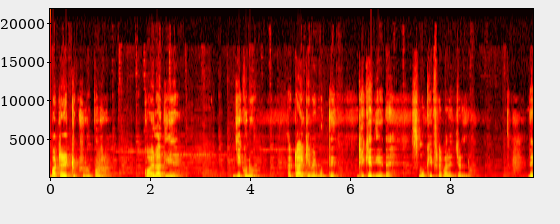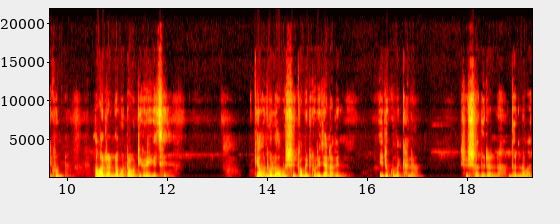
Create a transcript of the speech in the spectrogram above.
বাটারের টুকরোর উপর কয়লা দিয়ে যে কোনো একটা আইটেমের মধ্যে ঢেকে দিয়ে দেয় স্মোকি ফ্লেভারের জন্য। দেখুন, আমার রান্না মোটামুটি হয়ে গেছে। কেমন হলো অবশ্যই কমেন্ট করে জানাবেন। এরকম একখানা সুস্বাদু রান্না। ধন্যবাদ।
